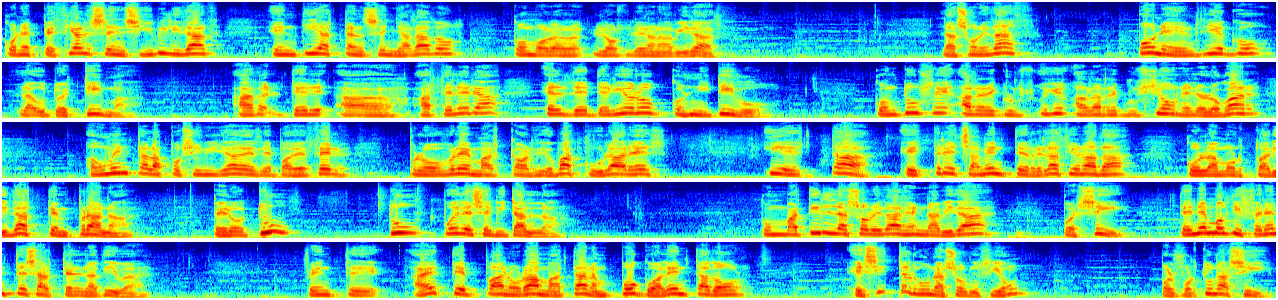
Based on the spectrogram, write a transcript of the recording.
con especial sensibilidad en días tan señalados como los de la Navidad. La soledad pone en riesgo la autoestima, acelera el deterioro cognitivo, conduce a la, reclusión, a la reclusión en el hogar, aumenta las posibilidades de padecer problemas cardiovasculares y está estrechamente relacionada con la mortalidad temprana. Pero tú, tú puedes evitarla. Combatir la soledad en Navidad, pues sí, tenemos diferentes alternativas. Frente a este panorama tan poco alentador, ¿existe alguna solución? Por fortuna sí.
